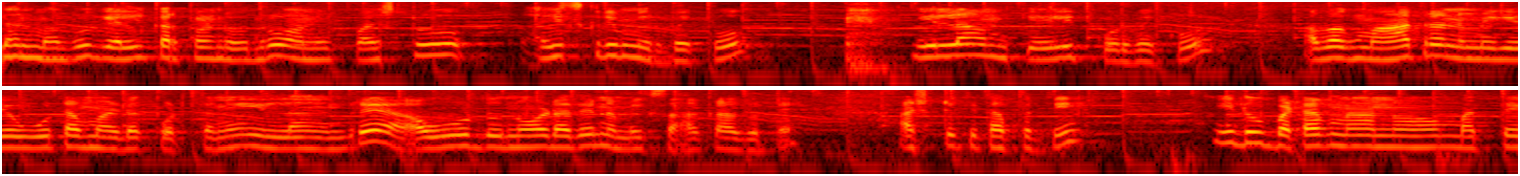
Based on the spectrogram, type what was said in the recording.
ನನ್ನ ಮಗುಗೆ ಎಲ್ಲಿ ಕರ್ಕೊಂಡು ಹೋದರೂ ಅವನಿಗೆ ಫಸ್ಟು ಐಸ್ ಕ್ರೀಮ್ ಇರಬೇಕು, ಇಲ್ಲ ಅವ್ನು ಕೇಳಿದ್ದು ಕೊಡಬೇಕು. ಅವಾಗ ಮಾತ್ರ ನಮಗೆ ಊಟ ಮಾಡೋಕ್ಕೆ ಕೊಡ್ತಾನೆ, ಇಲ್ಲ ಅಂದರೆ ಅವ್ರದ್ದು ನೋಡೋದೇ ನಮಗೆ ಸಾಕಾಗುತ್ತೆ. ಅಷ್ಟು ಕಿತಾಪತಿ ಇದು ಬಟರ್ ನಾನು ಮತ್ತು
